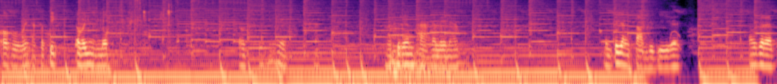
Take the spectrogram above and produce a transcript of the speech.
โอ้โหหนักกระติกเอาไว้ยิงนกโอเคเราจะเริ่มผ่ากันเลยนะครับ มันก็ยังต่ำอยู่ดีเลยเอากระดาษไป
